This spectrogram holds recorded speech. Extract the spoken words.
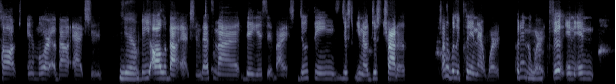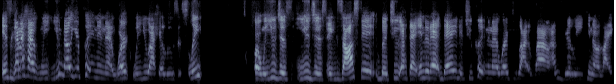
talk and more about action. Yeah. Be all about action. That's my biggest advice. Do things just, you know, just try to try to really put in that work. Put in the yeah. work. Feel and and it's gonna have when you know you're putting in that work when you out here losing sleep or when you just you just exhausted but you at that end of that day that you putting in that work you like wow i'm really you know like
